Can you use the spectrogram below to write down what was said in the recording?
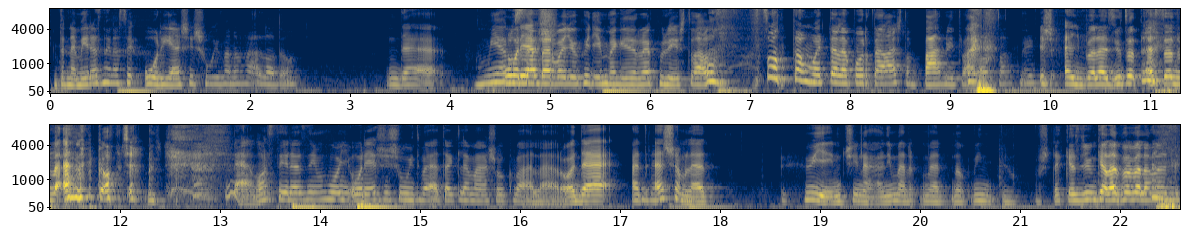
De nem éreznél azt, hogy óriási súly van a válladon? De Milyen rossz Óriás- ember vagyok, hogy én megint repülést választottam, vagy teleportálást, bármit választhatnék. És egyből ez jutott eszedbe ennek kapcsán is. Nem, azt érezném, hogy óriási súlyt vehetek le mások válláról. De hát De ez sem lehet hülyén csinálni, mert, mert na, mind, jó, most ne kezdjünk el ebbe vele menni.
